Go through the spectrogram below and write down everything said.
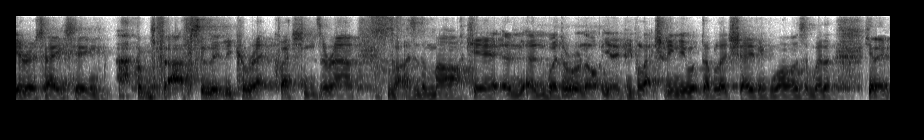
irritating, um, absolutely correct questions around size of the market and, and whether or not you know people actually knew what double edged shaving was and whether you know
